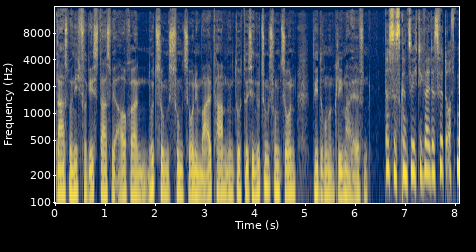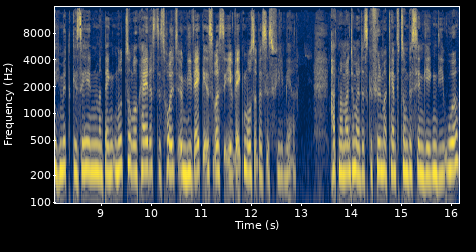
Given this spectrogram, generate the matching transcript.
dass man nicht vergisst, dass wir auch eine Nutzungsfunktion im Wald haben und durch diese Nutzungsfunktion wiederum am Klima helfen. Das ist ganz wichtig, weil das wird oft nicht mitgesehen. Man denkt Nutzung, okay, dass das Holz irgendwie weg ist, was eh weg muss, aber es ist viel mehr. Hat man manchmal das Gefühl, man kämpft so ein bisschen gegen die Uhr?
